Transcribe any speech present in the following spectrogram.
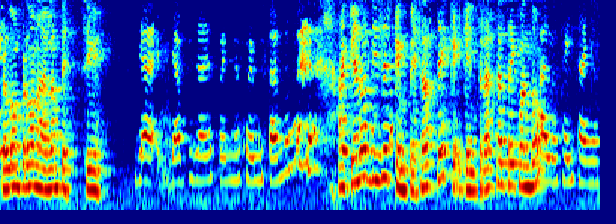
Perdón, perdón, adelante, sigue ya, ya, pues ya después me fue gustando. ¿A qué edad dices que empezaste, que, entraste al taekwondo? A los seis años,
